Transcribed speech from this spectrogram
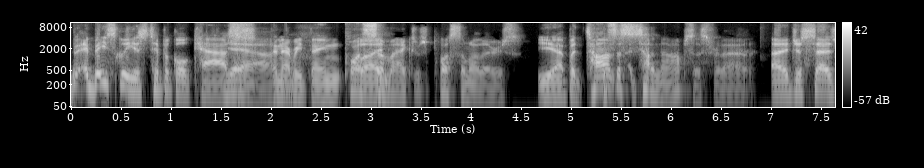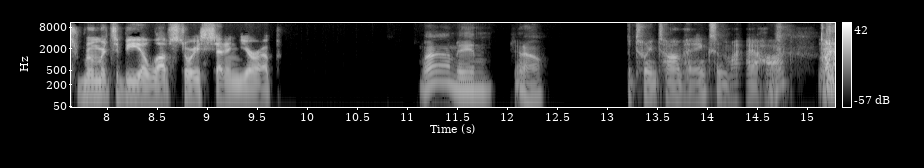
B- basically his typical cast Yeah. and everything. plus but, some extras, plus some others. yeah, but Tom, What's the Tom synopsis for that? uh, it just says rumored to be a love story set in Europe. Well, I mean, you know, between Tom Hanks and Maya Hawke.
